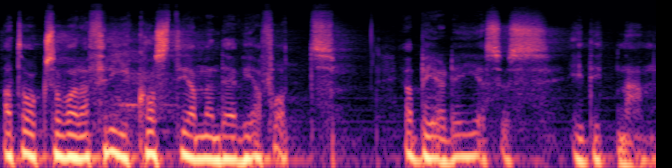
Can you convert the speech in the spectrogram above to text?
att också vara frikostiga med det vi har fått. Jag ber dig Jesus i ditt namn.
